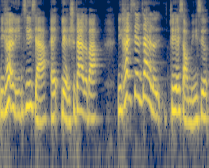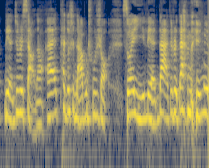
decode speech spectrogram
你看林青霞，哎，脸是大的吧？你看现在的这些小明星，脸就是小的，哎，她就是拿不出手，所以脸大就是大美女。”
